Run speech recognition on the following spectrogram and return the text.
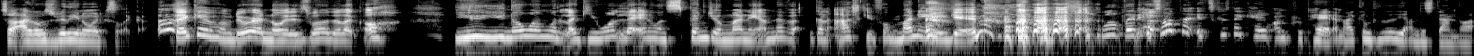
So I was really annoyed because like, They came home. They were annoyed as well. They're like, "Oh, you, you, no one would like you won't let anyone spend your money. I'm never gonna ask you for money again." well, but it's not that it's because they came unprepared, and I completely understand that.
